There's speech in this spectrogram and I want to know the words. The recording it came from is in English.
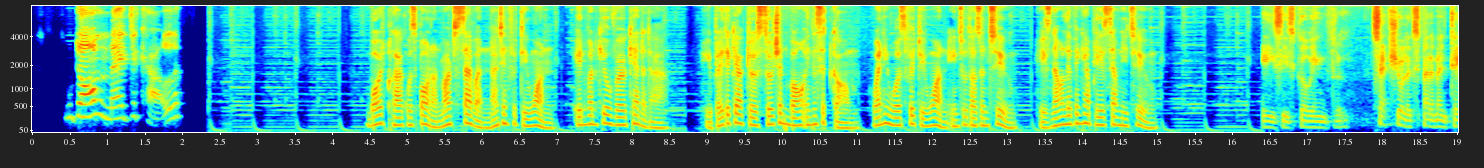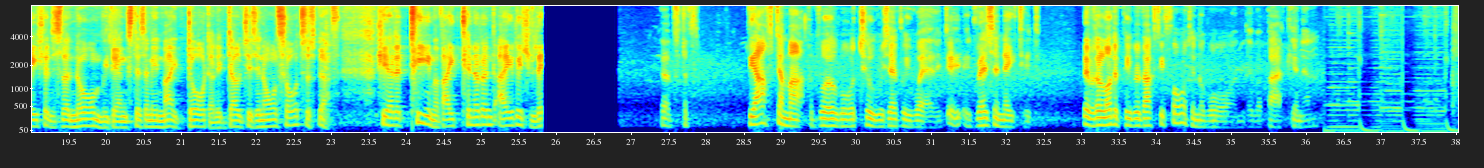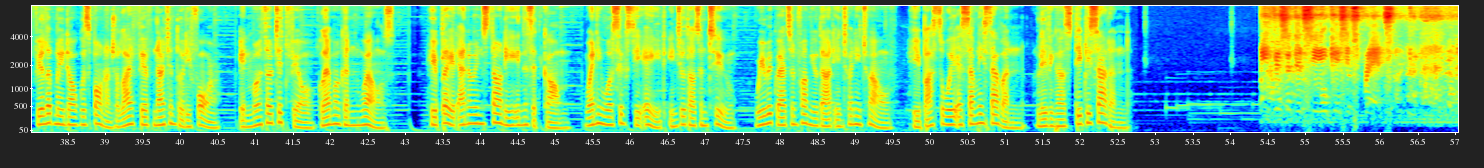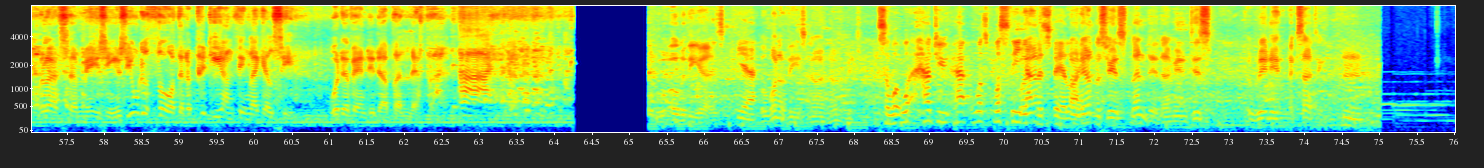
non-medical, Boyd Clack was born on March 7, 1951 in Vancouver, Canada. He played the character Sergeant Ball in the sitcom when he was 51 in 2002. He's now living happily at 72. He's going through. Sexual experimentation is the norm with youngsters. I mean, my daughter indulges in all sorts of stuff. She had a team of itinerant Irish la- the, the, the aftermath of World War II was everywhere. It, it, it resonated. There were a lot of people who'd actually fought in the war and they were back, you know. Philip Madoc was born on July 5, 1934 in Merthyr Tydfil, Glamorgan, Wales. He played Anarine Stoddy in the sitcom when he was 68 in 2002. We regret to inform you that in 2012, he passed away at 77, leaving us deeply saddened. Visited see in case it spreads. Well, that's amazing. You see, who'd have thought that a pretty young thing like Elsie would have ended up a leper Aye. over the years? Yeah. But one of these, no, no, Richard. So what? what how do you? How, what's what's the Well, atmosphere well, like? the atmosphere is splendid. I mean, it is really exciting.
